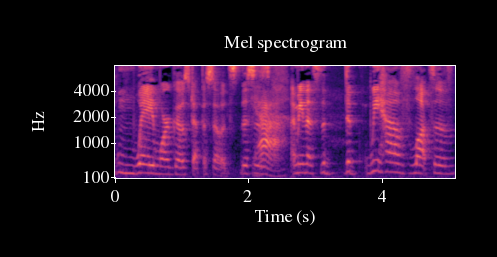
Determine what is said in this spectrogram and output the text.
way more ghost episodes. This Yeah. is, I mean, that's the the we have lots of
